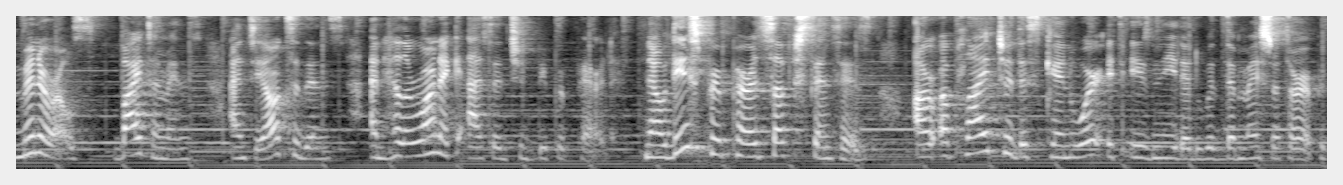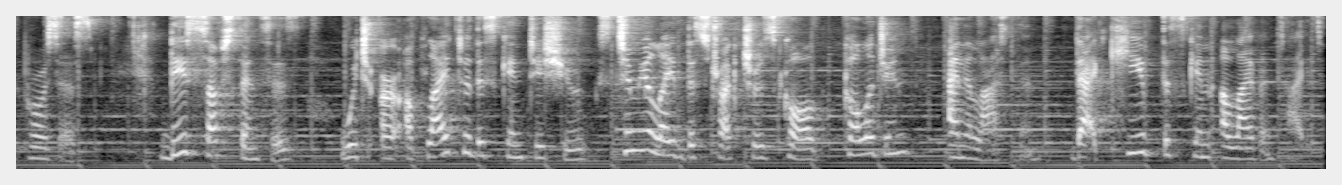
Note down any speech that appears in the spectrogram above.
minerals, vitamins, antioxidants, and hyaluronic acid should be prepared. Now, these prepared substances are applied to the skin where it is needed with the mesotherapy process. These substances, which are applied to the skin tissue, stimulate the structures called collagen and elastin that keep the skin alive and tight.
